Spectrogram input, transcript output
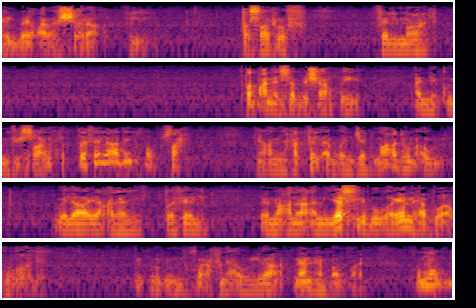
في البيع والشراء في التصرف في المال. طبعا السبب الشرطي أن يكون في صالح الطفل هذه صح. يعني حتى الأب والجد ما عندهم أو ولاية على الطفل بمعنى أن يسلبوا وينهبوا أمواله. يقولون إحنا أولياء ننهب أمواله هم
